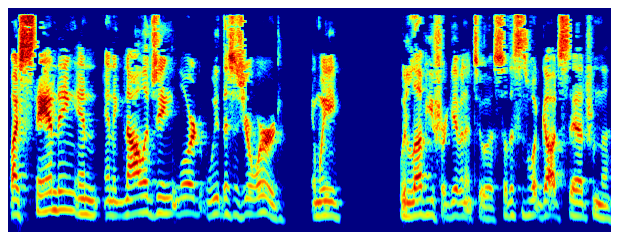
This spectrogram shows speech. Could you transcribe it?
by standing and, and acknowledging, Lord, we, this is your word. And we, we love you for giving it to us. So this is what God said from the,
